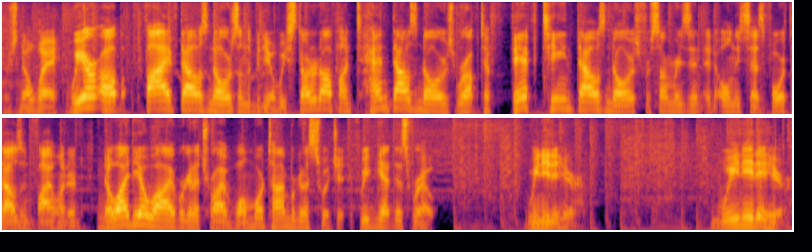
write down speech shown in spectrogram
There's no way. We are up $5,000 on the video. We started off on $10,000. We're up to $15,000. For some reason, it only says 4,500. No idea why. We're going to try one more time. We're going to switch it. If we can get this route, we need it here. We need it here.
